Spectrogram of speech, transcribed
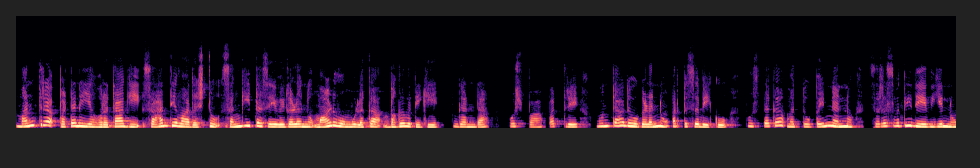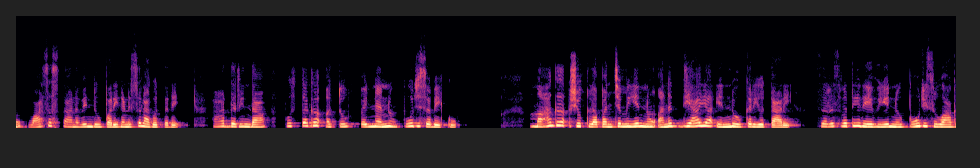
ಮಂತ್ರ ಪಠಣೆಯ ಹೊರತಾಗಿ ಸಾಧ್ಯವಾದಷ್ಟು ಸಂಗೀತ ಸೇವೆಗಳನ್ನು ಮಾಡುವ ಮೂಲಕ ಭಗವತಿಗೆ ಗಂಧ, ಪುಷ್ಪ, ಪತ್ರೆ ಮುಂತಾದವುಗಳನ್ನು ಅರ್ಪಿಸಬೇಕು. ಪುಸ್ತಕ ಮತ್ತು ಪೆನ್ನನ್ನು ಸರಸ್ವತಿ ದೇವಿಯನ್ನು ವಾಸಸ್ಥಾನವೆಂದು ಪರಿಗಣಿಸಲಾಗುತ್ತದೆ. ಆದ್ದರಿಂದ ಪುಸ್ತಕ ಮತ್ತು ಪೆನ್ನನ್ನು ಪೂಜಿಸಬೇಕು. ಮಾಘ ಶುಕ್ಲ ಪಂಚಮಿಯನ್ನು ಅನಧ್ಯಾಯ ಎಂದು ಕರೆಯುತ್ತಾರೆ. ಸರಸ್ವತಿ ದೇವಿಯನ್ನು ಪೂಜಿಸುವಾಗ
